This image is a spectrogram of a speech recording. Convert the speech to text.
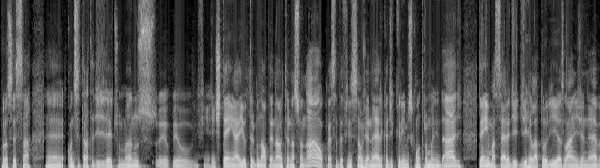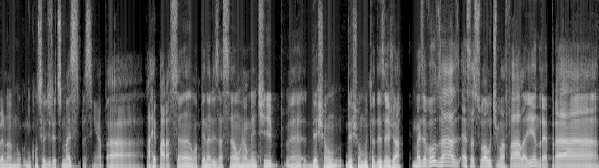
processar. É, quando se trata de direitos humanos, eu, eu, enfim, a gente tem aí o Tribunal Penal Internacional com essa definição genérica de crimes contra a humanidade, tem uma série de, de relatorias lá em Genebra, no, no, Conselho de Direitos, mas assim, a, a, a reparação, a penalização realmente é, deixam, deixam muito a desejar. Mas eu vou usar essa sua última fala aí, André, para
